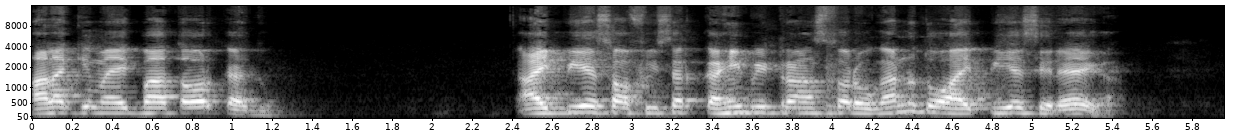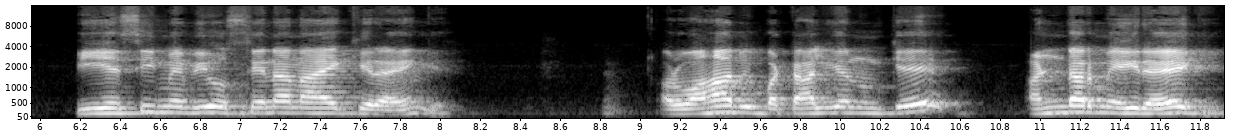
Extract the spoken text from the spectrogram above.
हालाँकि मैं एक बात और कह दूँ आईपीएस ऑफिसर कहीं भी ट्रांसफ़र होगा ना तो आईपीएस ही रहेगा। पीएससी में भी वो सेना नायक ही रहेंगे। और वहाँ भी बटालियन उनके अंडर में ही रहेगी।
